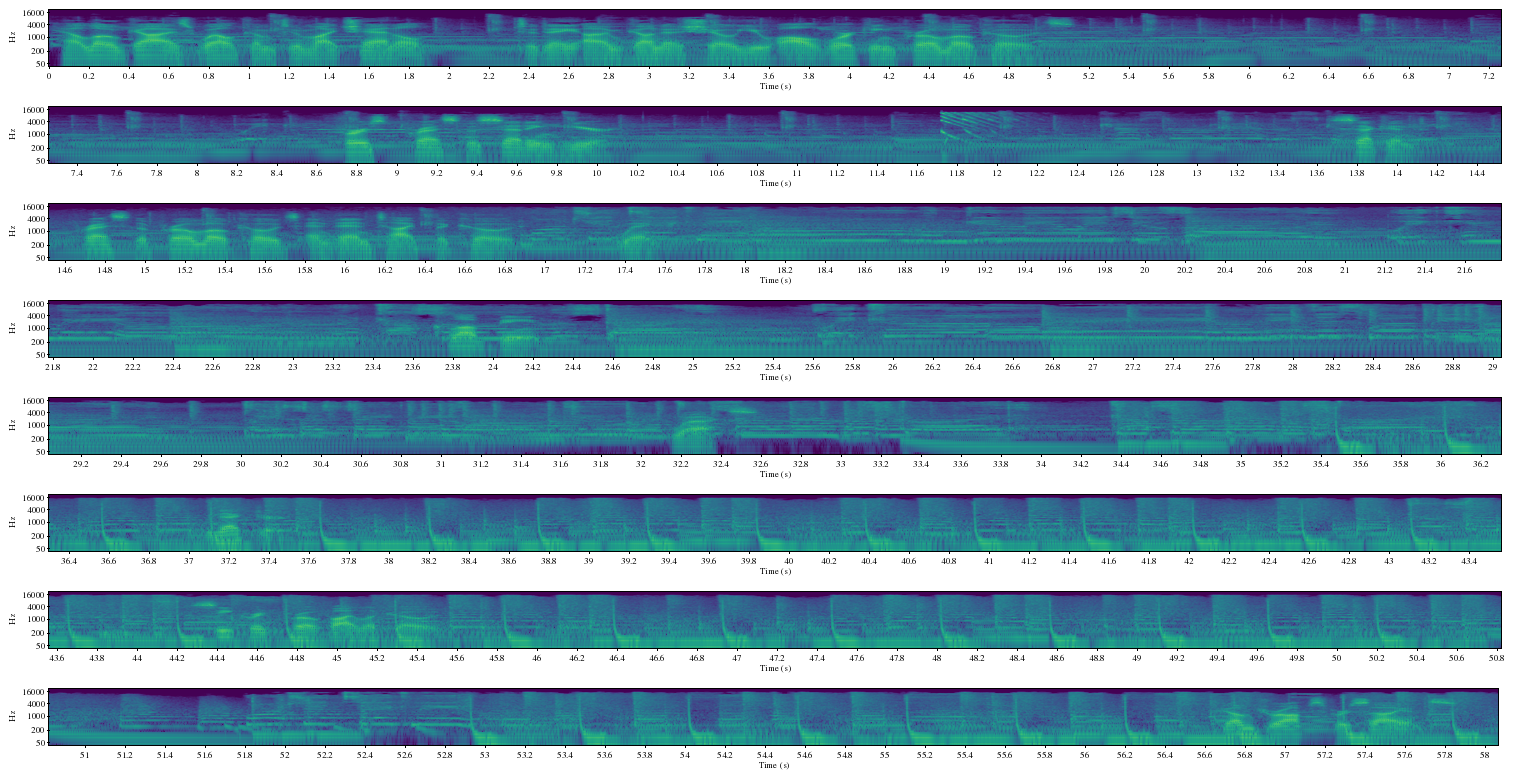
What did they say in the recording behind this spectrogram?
Hello guys welcome to my channel, today I'm gonna show you all working promo codes. First press the setting here. Second, press the promo codes and then type the code, WINK. Club Bean. Wax. Nectar. Secret profile code. Gumdrops for science.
